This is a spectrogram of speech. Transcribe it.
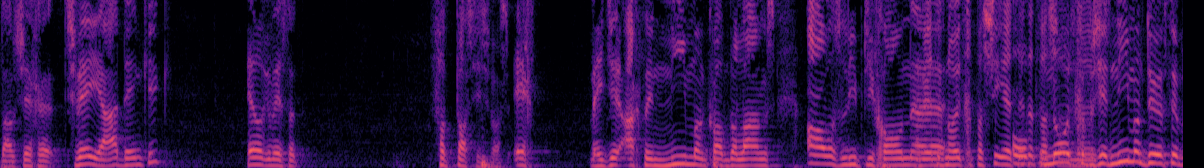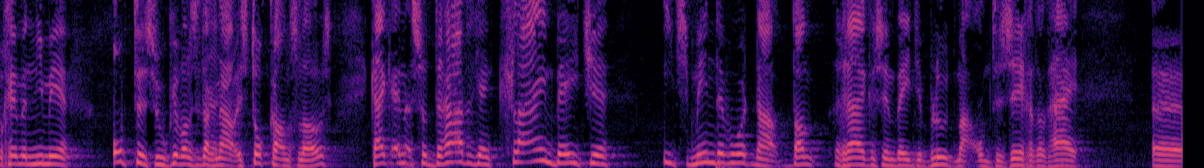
laten we zeggen, twee jaar, denk ik. elke wedstrijd fantastisch was. Echt. Weet je, achter niemand kwam er langs. Alles liep hij gewoon. Hij werd eh, ook nooit gepasseerd. op Dat was nooit een, eh, gepasseerd. Niemand durfde op een gegeven moment niet meer op te zoeken. Want ze dachten, Nee. nou, is toch kansloos. Kijk, en zodra het je een klein beetje iets minder wordt... nou, dan ruiken ze een beetje bloed. Maar om te zeggen dat hij eh,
